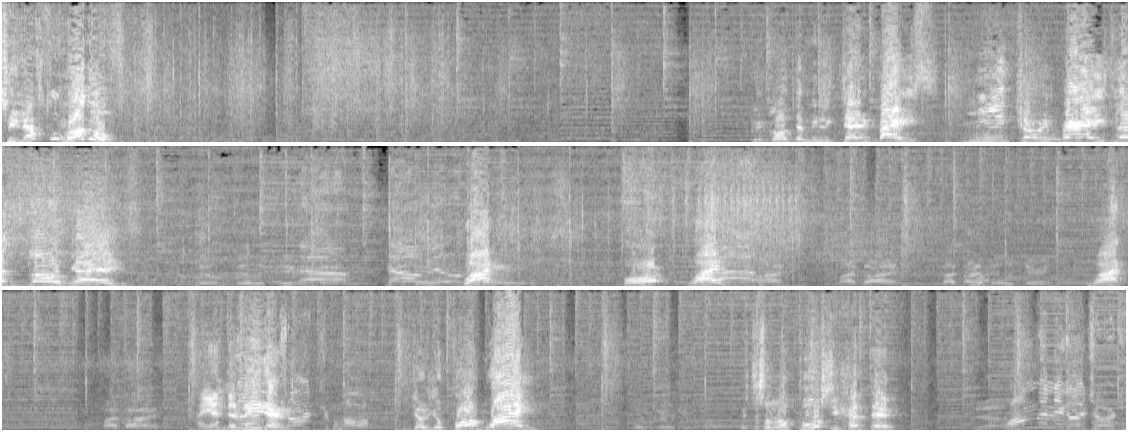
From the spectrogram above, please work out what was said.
¡Se la ha fumado! We got the military base! Military base! Let's go, guys! No military. No, no military. What? For? Why? Uh, bye bye. Bye bye military. What? Bye bye. I am the leader! Georgia Paul. Giorgio Paul, why? No Georgia Paul. Estos son los pussy, gente! Well, I'm gonna go Georgia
